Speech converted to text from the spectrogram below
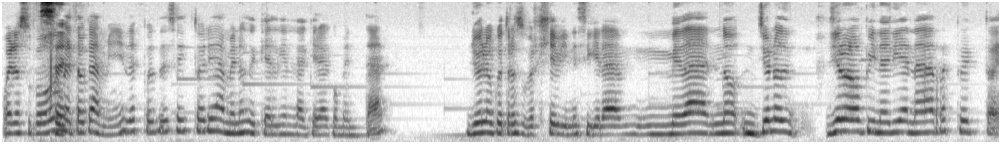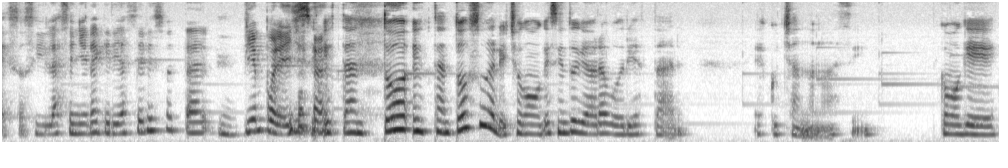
Bueno, supongo que me toca a mí después de esa historia, a menos de que alguien la quiera comentar. Yo lo encuentro súper heavy, ni siquiera me da. No, yo no. Yo no opinaría nada respecto a eso. Si la señora quería hacer eso, está bien por ella. está, en todo, está en todo su derecho. Como que siento que ahora podría estar escuchándonos así. Como que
